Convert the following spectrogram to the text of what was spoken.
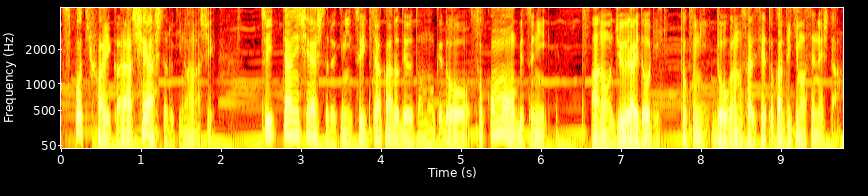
Spotify からシェアした時の話。Twitter にシェアした時に Twitter カード出ると思うけど、そこも別にあの従来通り特に動画の再生とかできませんでした。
